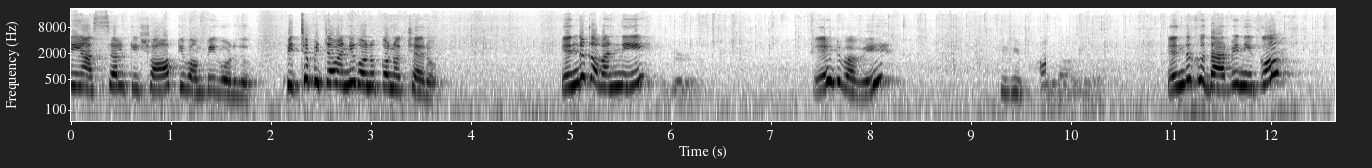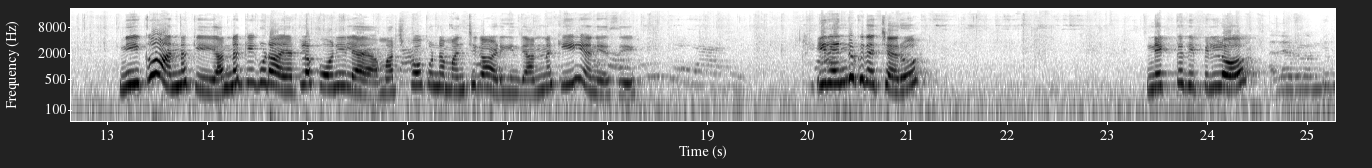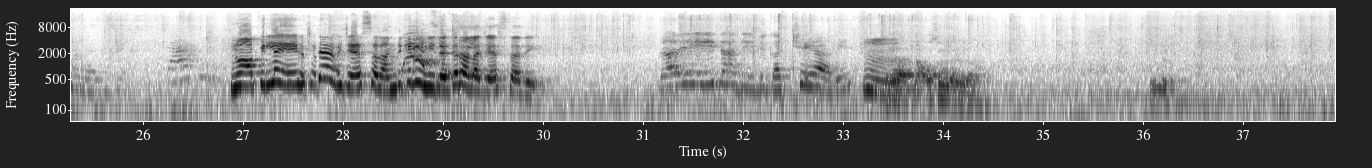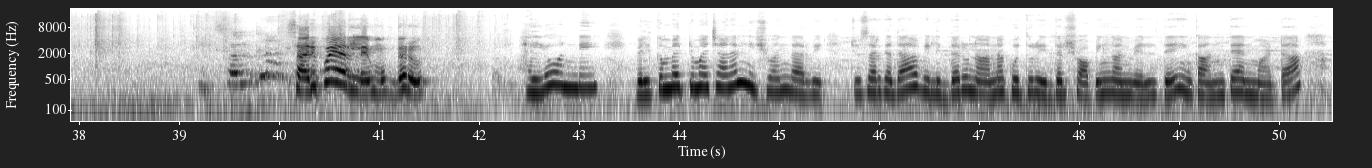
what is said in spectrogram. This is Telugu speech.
పిల్లల్ని అస్సలకి షాప్కి పంపించకూడదు పిచ్చ పిచ్చవన్నీ కొనుక్కొని వచ్చారు ఎందుకు అవన్నీ? ఏంటి బావి ఎందుకు దార్వి నీకు? నీకు అన్నకి అన్నకి కూడా ఎట్లా పోనీలే మర్చిపోకుండా మంచిగా అడిగింది. అన్నకి అనేసి. ఇది ఎందుకు తెచ్చారు? నెక్కది పిల్లో. నువ్వు ఆ పిల్ల ఏం చెప్తే. అవి చేస్తుంది. అందుకని నీ దగ్గర అలా చేస్తుంది. ఇది కట్ చేయాలి. అంత అవసరం లేదు సరిపోయారులే ముగ్గురు. హలో అండి. Welcome back to my channel Nishwan Darvi. చూసారు కదా వీళ్ళిద్దరు నాన్న కూతురు ఇద్దరు షాపింగ్ అని వెళ్తే ఇంకా అంతే అనమాట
